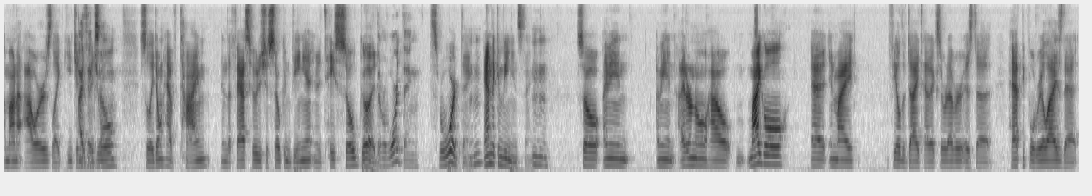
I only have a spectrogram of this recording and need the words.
amount of hours like each individual. so. they don't have time and the fast food is just so convenient and it tastes so good. The reward thing. It's reward thing and the convenience thing. Mhm. So I mean, I mean, I don't know how my goal at, in my field of dietetics or whatever is to have people realize that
